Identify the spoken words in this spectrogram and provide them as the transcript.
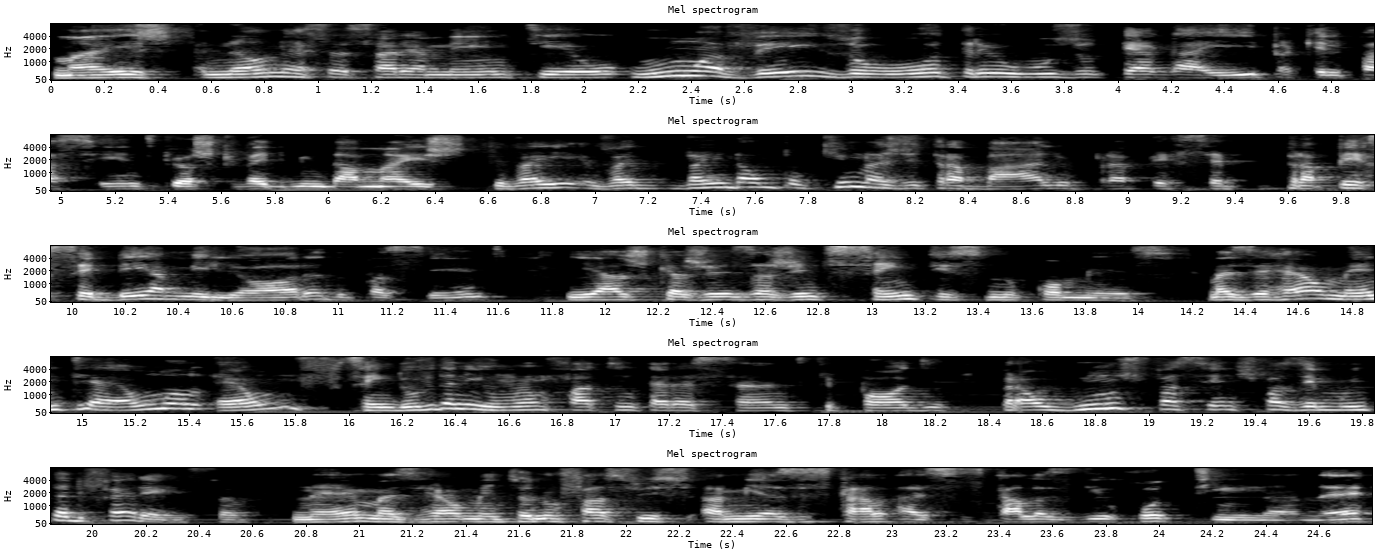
mas não necessariamente eu, uma vez ou outra, eu uso o THI para aquele paciente que eu acho que vai me dar mais que vai, vai, vai dar um pouquinho mais de trabalho para perce perceber a melhora do paciente, e acho que às vezes a gente sente isso no começo. Mas é, realmente é, uma, é um, sem dúvida nenhuma, é um fato interessante que pode, para alguns pacientes, fazer muita diferença, né? Mas realmente eu não faço isso, as minhas escalas, as escalas de rotina, né?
